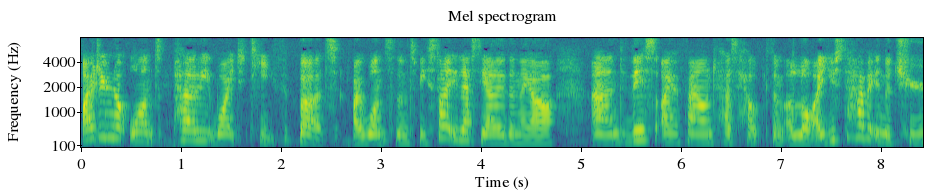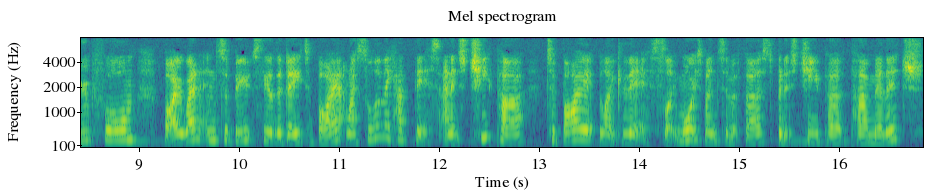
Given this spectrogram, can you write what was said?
I do not want pearly white teeth, but I want them to be slightly less yellow than they are, and this I have found has helped them a lot. I used to have it in the tube form, but I went into Boots the other day to buy it, and I saw that they had this, and it's cheaper to buy it like this, like more expensive at first, but it's cheaper per millage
